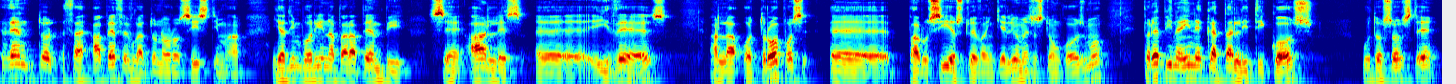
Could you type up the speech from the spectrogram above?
δεν το, θα απέφευγα τον όρο σύστημα γιατί μπορεί να παραπέμπει σε άλλες ε, ιδέες αλλά ο τρόπος ε, παρουσίας του Ευαγγελίου μέσα στον κόσμο πρέπει να είναι καταλυτικός ούτως ώστε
